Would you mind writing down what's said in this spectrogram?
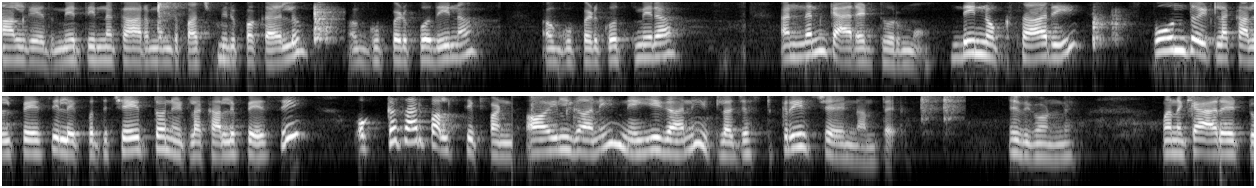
నాలుగైదు. మీరు తిన్న కారం అంత పచ్చిమిరపకాయలు. ఒక గుప్పెడు పుదీనా ఒక గుప్పెడు కొత్తిమీర అండ్ దెన్ క్యారెట్ తురుము. దీన్ని ఒకసారి స్పూన్తో ఇట్లా కలిపేసి లేకపోతే చేతితో ఇట్లా కలిపేసి ఒక్కసారి పలుసు తిప్పండి. ఆయిల్ కానీ నెయ్యి కానీ ఇట్లా జస్ట్ క్రీజ్ చేయండి అంతే. ఇదిగోండి. మన క్యారెట్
